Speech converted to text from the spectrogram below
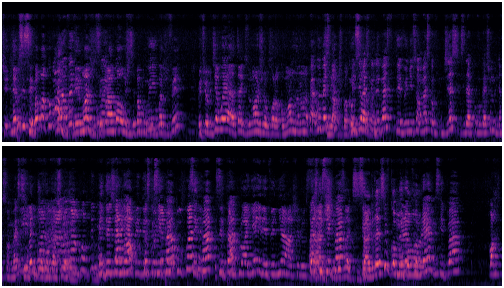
Tu- Même si c'est pas ma commande. Mais en fait- mais moi, je sais ouais. pas encore ou je sais pas pourquoi, Oui. pourquoi tu fais. Mais tu vas me dire, ouais, attends, excuse-moi, je reprends la commande. Non, non. Bah, oui, parce Tu pas que, comme mais c'est ça, parce que de base t'es venu sans masque. Déjà c'est de la provocation de venir sans masque. C'est pas une provocation. Mais deuxièmement, parce que c'est pas- pourquoi c'est pas- c'est cet pas- employé il est venu arracher le Parce sac que Ah, c'est pas- C'est agressif comme Mais le problème c'est pas par-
